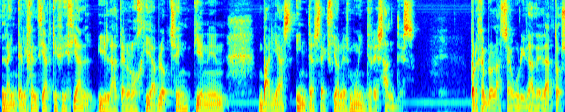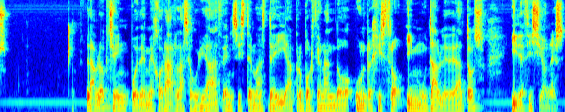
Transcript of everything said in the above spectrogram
La inteligencia artificial y la tecnología blockchain tienen varias intersecciones muy interesantes. Por ejemplo, la seguridad de datos. La blockchain puede mejorar la seguridad en sistemas de IA proporcionando un registro inmutable de datos y decisiones,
